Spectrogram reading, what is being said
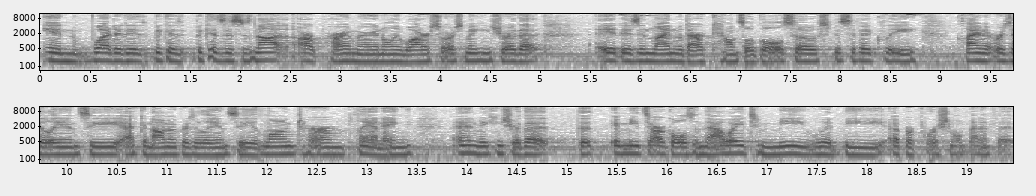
in what it is, because, because this is not our primary and only water source, making sure that it is in line with our council goals. So specifically, climate resiliency, economic resiliency, long-term planning, and making sure that, that it meets our goals in that way, to me, would be a proportional benefit,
